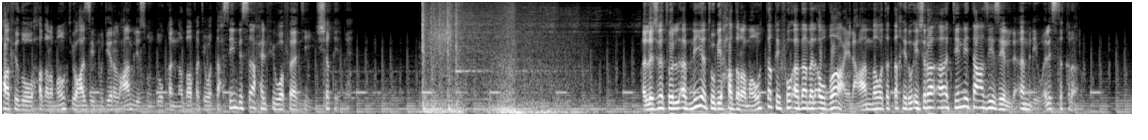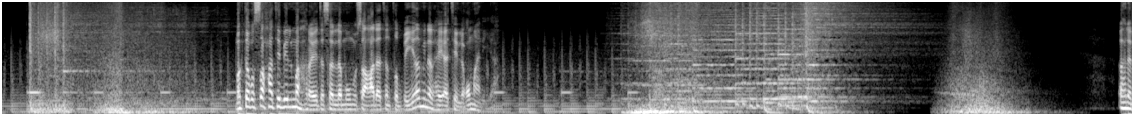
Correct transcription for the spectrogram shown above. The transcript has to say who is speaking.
Speaker 1: محافظ حضرموت يعزي المدير العام لصندوق النظافة والتحسين بالساحل في وفاة شقيقه. اللجنة الأمنية بحضرموت تقف أمام الأوضاع العامة وتتخذ إجراءات لتعزيز الأمن والاستقرار. مكتب الصحة بالمهرة يتسلم مساعدات طبية من الهيئة العمانية.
